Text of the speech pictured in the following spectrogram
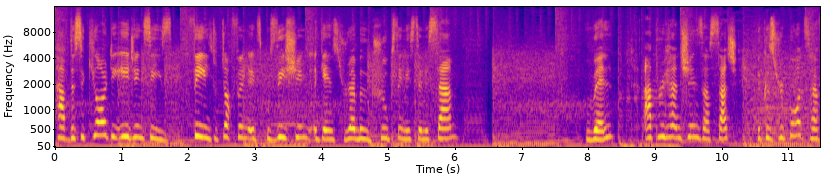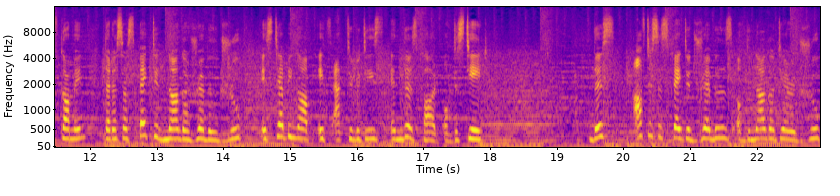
have the security agencies failed to toughen its position against rebel groups in eastern Assam? Well, apprehensions are such because reports have come in that a suspected Naga rebel group is stepping up its activities in this part of the state. This after suspected rebels of the Naga terror group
